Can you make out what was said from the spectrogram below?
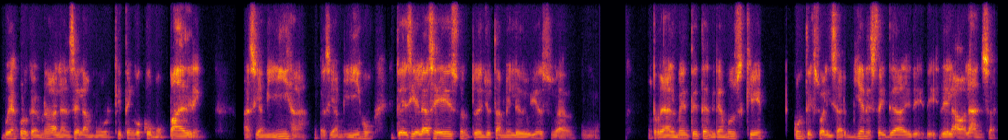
voy a colocar en una balanza el amor que tengo como padre hacia mi hija, hacia mi hijo? Entonces, si él hace esto, entonces yo también le doy eso. realmente tendríamos que contextualizar bien esta idea de, de, la balanza,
